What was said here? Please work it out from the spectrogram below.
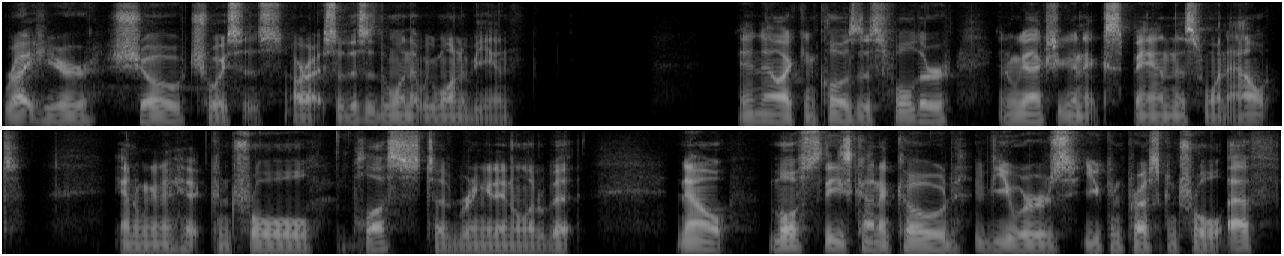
right here, show choices. All right, so this is the one that we want to be in. And now I can close this folder and I'm actually going to expand this one out and I'm going to hit control plus to bring it in a little bit. Now, most of these kind of code viewers, you can press control F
